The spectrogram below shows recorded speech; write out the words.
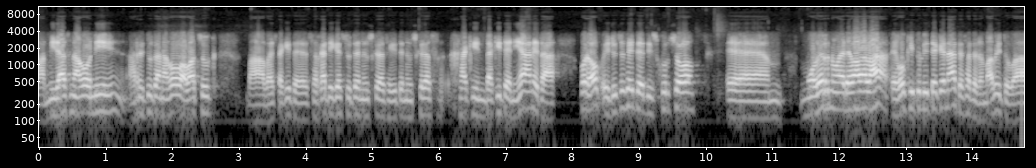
ba, miraz nago ni, harrituta nago, ba, batzuk, ba, ba ez dakit, eh, zergatik ez duten euskeraz egiten euskeraz jakin dakitenian, eta, bueno, irutzen zaite diskurso em, modernoa ere badala, egokitu litekena, eta esaten ba, bitu, ba,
